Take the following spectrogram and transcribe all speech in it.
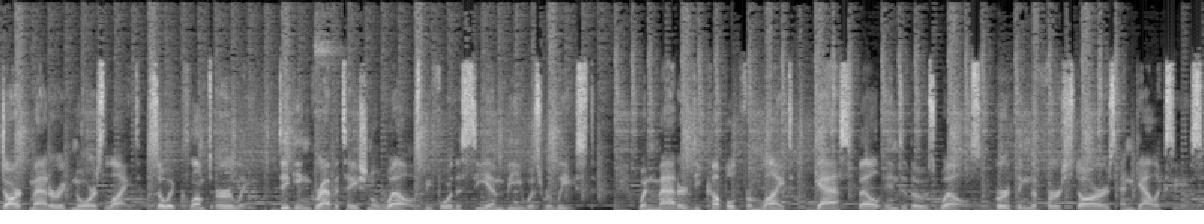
Dark matter ignores light, so it clumped early, digging gravitational wells before the CMB was released. When matter decoupled from light, gas fell into those wells, birthing the first stars and galaxies.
